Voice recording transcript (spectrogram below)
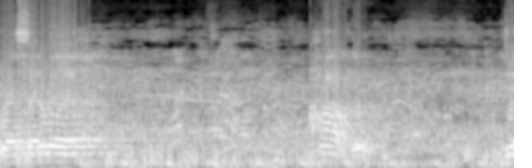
व सर्व हा जे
